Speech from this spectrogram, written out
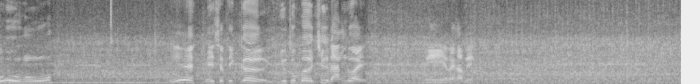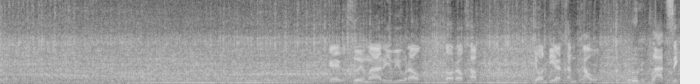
คู่หูเอ๊ะมีสติกเกอร์ยูทูบเบอร์ชื่อดังด้วย นี่อะไรครับนี่แกก็เคยมารีวิวเราตอนเราขับจอนเดียคันเก่า รุ่นคลาสสิก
